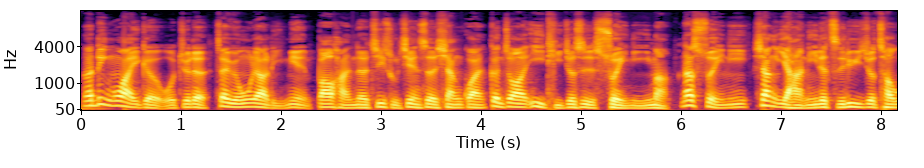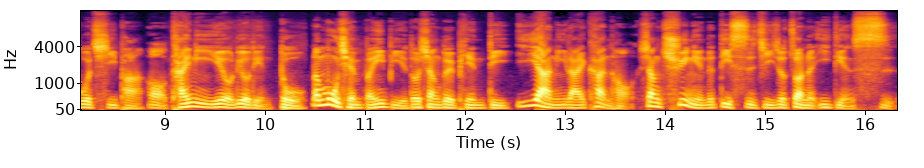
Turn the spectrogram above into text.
那另外一个，我觉得在原物料里面包含的基础建设相关更重要的议题就是水泥嘛。那水泥像亚泥的值率就超过七趴哦，台泥也有六点多。那目前本一比也都相对偏低。以亚泥来看哈，像去年的第四季就赚了一点四，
